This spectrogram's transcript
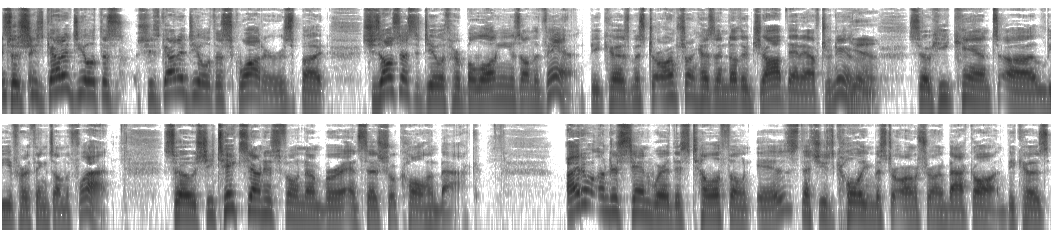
So she's got to deal with this. She's got to deal with the squatters, but she also has to deal with her belongings on the van because Mr. Armstrong has another job that afternoon. Yeah. So he can't uh, leave her things on the flat. So she takes down his phone number and says she'll call him back. I don't understand where this telephone is that she's calling Mr. Armstrong back on because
